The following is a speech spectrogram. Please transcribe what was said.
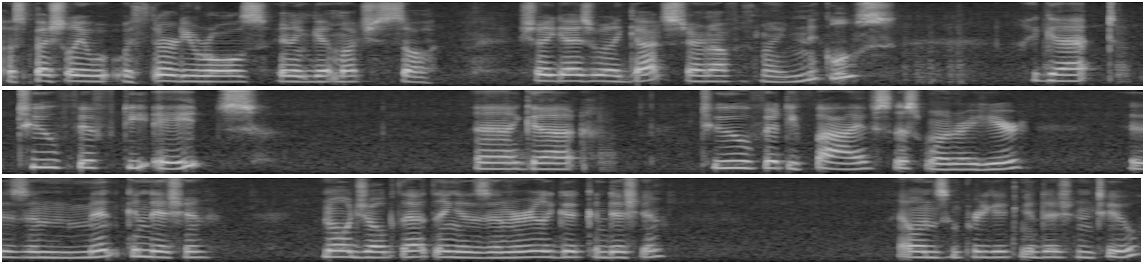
especially with 30 rolls. I didn't get much, so show you guys what I got. Starting off with my nickels. I got two 58s, and I got two 55s. This one right here is in mint condition. No joke, that thing is in really good condition. That one's in pretty good condition too.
